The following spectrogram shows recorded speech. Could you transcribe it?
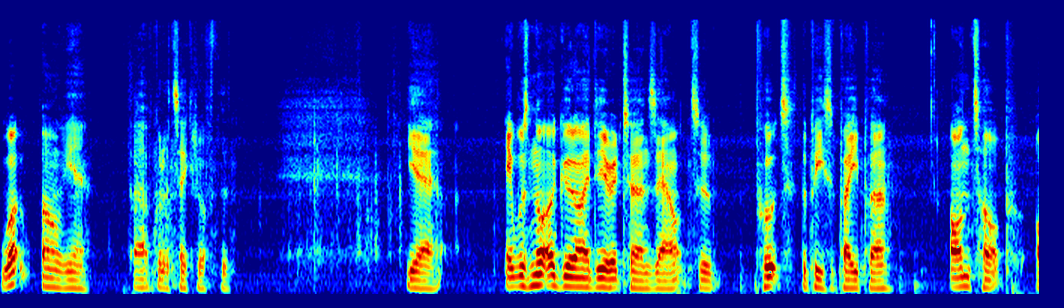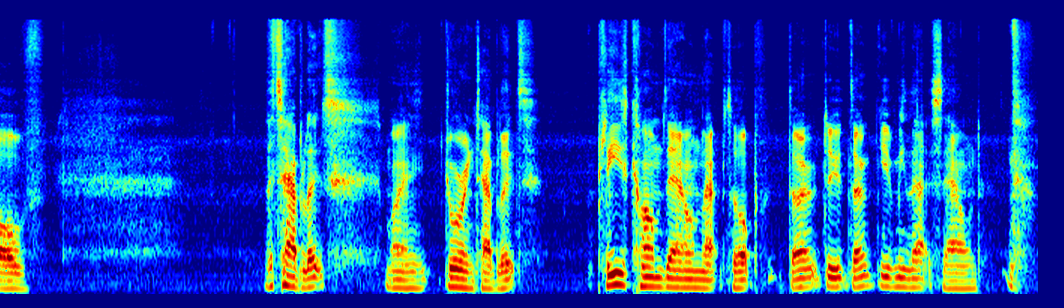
What? Oh, yeah. I've got to take it off the. Yeah. It was not a good idea, it turns out, to put the piece of paper on top of the tablet, my drawing tablet. Please calm down, laptop. Don't do. Don't give me that sound.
